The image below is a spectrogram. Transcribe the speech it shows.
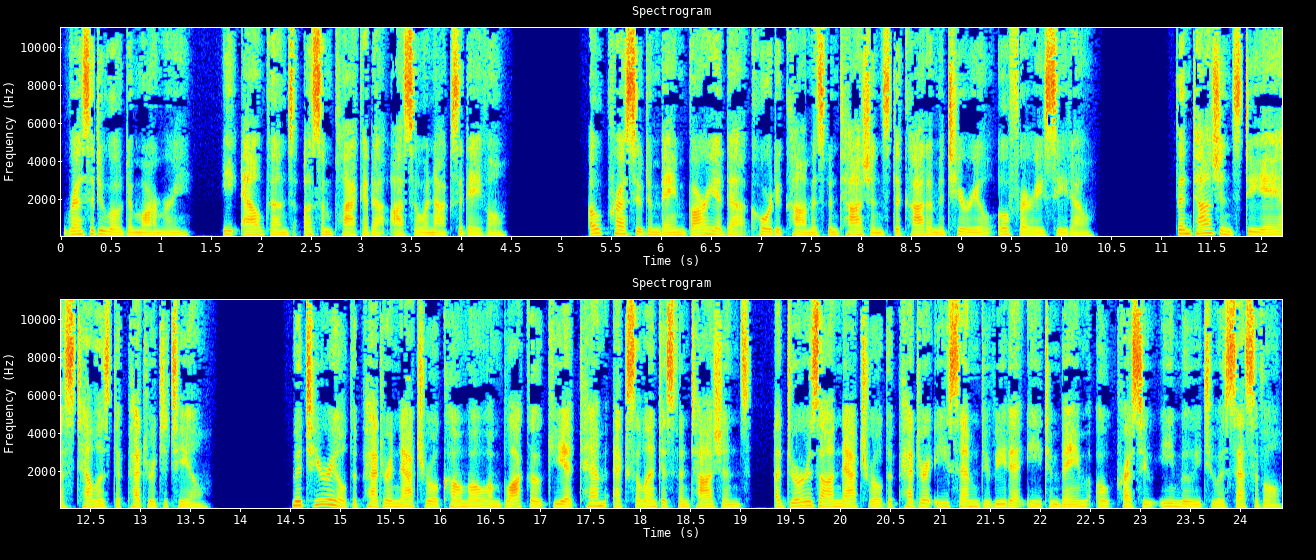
residuo de mármore, e alguns usam placa de inoxidável. O preço também varia de acordo com as vantagens de cada material oferecido. Vantagens das telas de pedra tátil. Material de pedra natural como um bloco guia tem excelentes vantagens, a natural de pedra e sem dúvida e também o preço e muito acessível,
